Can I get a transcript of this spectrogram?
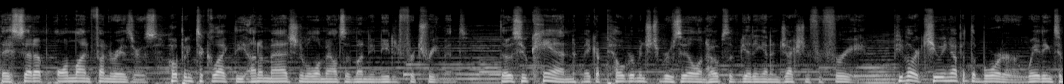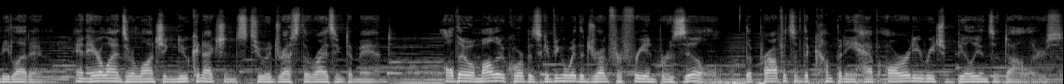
They set up online fundraisers, hoping to collect the unimaginable amounts of money needed for treatment. Those who can make a pilgrimage to Brazil in hopes of getting an injection for free. People are queuing up at the border, waiting to be let in, and airlines are launching new connections to address the rising demand. Although Amalu Corp is giving away the drug for free in Brazil, the profits of the company have already reached billions of dollars.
